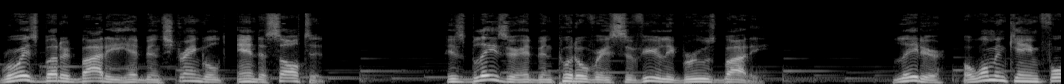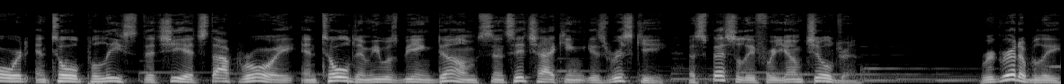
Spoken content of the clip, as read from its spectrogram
Roy's buttered body had been strangled and assaulted. His blazer had been put over his severely bruised body. Later, a woman came forward and told police that she had stopped Roy and told him he was being dumb since hitchhiking is risky, especially for young children. Regrettably,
